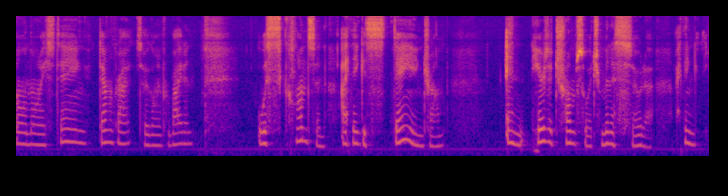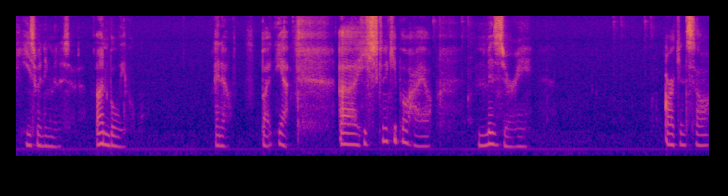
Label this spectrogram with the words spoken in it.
Illinois staying Democrat, so going for Biden. Wisconsin, I think, is staying Trump. And here's a Trump switch Minnesota. I think he's winning Minnesota. Unbelievable. I know. But yeah. Uh, he's just going to keep Ohio, Missouri, Arkansas,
